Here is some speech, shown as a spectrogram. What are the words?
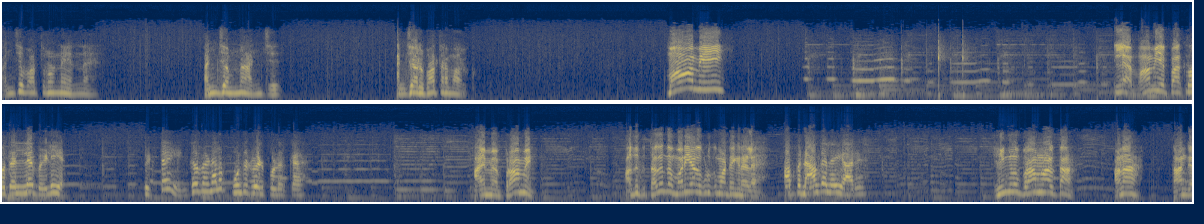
பஞ்ச பாத்திரம்னா என்ன? பஞ்சம்னா அஞ்சு. அஞ்சாறு பாத்திரமா இருக்கும். மாமி! இல்ல மாமிய பாக்க முதல்ல வெளிய. விட்டா எங்க வேணாலும் பூந்துடுவேல் போல இருக்க. ஐ எம் பிராமின் அதுக்கு தகுந்த மரியாதை கொடுக்க மாட்டேங்கிறல அப்ப நாங்கெல்லாம் யாரு? நீங்களும் பிராமணால் தான். ஆனா நாங்க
